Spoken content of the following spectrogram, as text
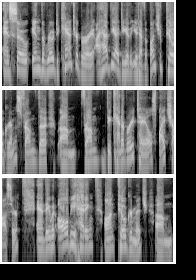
And so, in the Road to Canterbury, I had the idea that you'd have a bunch of pilgrims from the um, from the Canterbury Tales by Chaucer, and they would all be heading on pilgrimage um,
